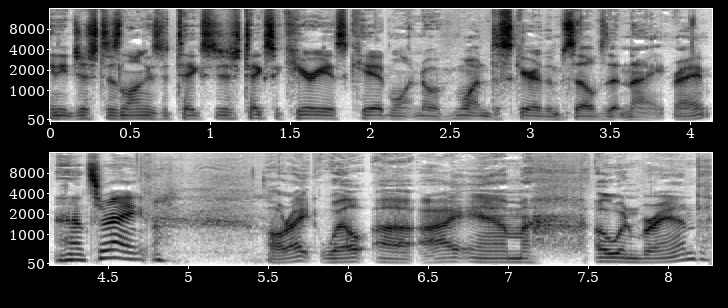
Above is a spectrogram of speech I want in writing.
And it just as long as it takes, it just takes a curious kid wanting to wanting to scare themselves at night, right? That's right. All right. Well, uh, I am Owen Brand.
